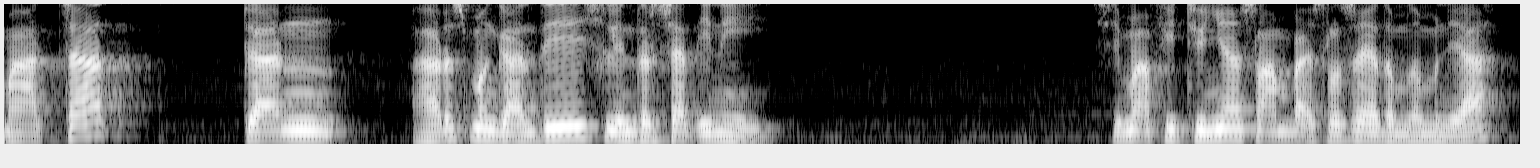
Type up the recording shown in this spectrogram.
macet dan harus mengganti silinder set ini Simak videonya sampai selesai ya teman-teman ya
